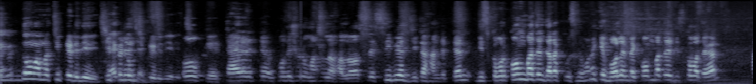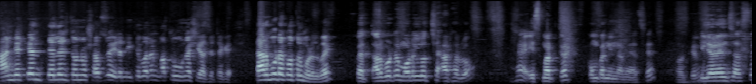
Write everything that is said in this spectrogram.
একদম আমরা চিপ রেটে দিয়ে দিচ্ছি একদম চিপ রেটে দিয়ে দিচ্ছি। ওকে টায়ারের কন্ডিশন মাশাআল্লাহ ভালো আছে। সিবিএস যেটা 110 ডিসকভার কম বাজেট যারা খুঁজছেন অনেকে বলেন ভাই কম বাজেটে ডিসকভার দেখেন। 110 তেলের জন্য সাশ্রয় এটা নিতে পারেন মাত্র 79000 টাকায়। টার্বোটা কত মডেল ভাই? টার্বোটার মডেল হচ্ছে আঠারো। হ্যাঁ স্মার্ট কার্ড কোম্পানির নামে আছে। ক্লিয়ারেন্স আছে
